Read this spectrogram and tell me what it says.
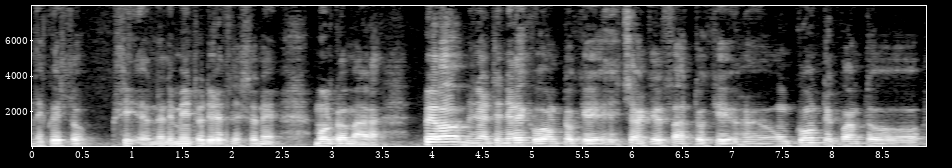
e questo sì, è un elemento di riflessione molto amara. Però bisogna tenere conto che c'è anche il fatto che eh, un conto è quanto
